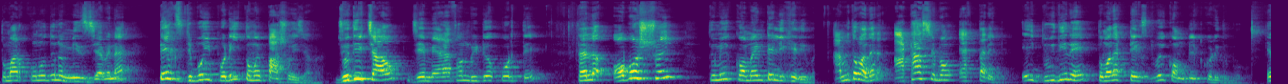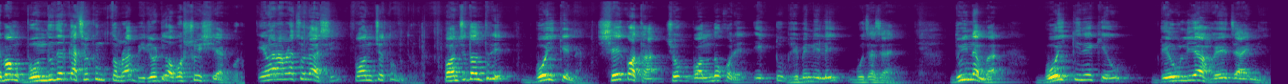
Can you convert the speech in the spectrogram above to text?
তোমার কোনোদিনও মিস যাবে না। টেক্সট বই পড়েই তুমি পাস হয়ে যাবে। যদি চাও যে, ম্যারাথন ভিডিও করতে, তাহলে অবশ্যই তুমি কমেন্টে লিখে দিবে। আমি তোমাদের আঠাশ এবং এক তারিখ এই দুই দিনে তোমাদের টেক্সট বই কমপ্লিট করে দেবো। এবং বন্ধুদের কাছেও কিন্তু তোমরা ভিডিওটি অবশ্যই শেয়ার করো। এবার আমরা চলে আসি পঞ্চতন্ত্র। পঞ্চতন্ত্রে বই কেনা, সে কথা চোখ বন্ধ করে একটু ভেবে নিলেই বোঝা যায়। দুই নাম্বার, বই কিনে কেউ দেউলিয়া হয়ে যায়নি।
